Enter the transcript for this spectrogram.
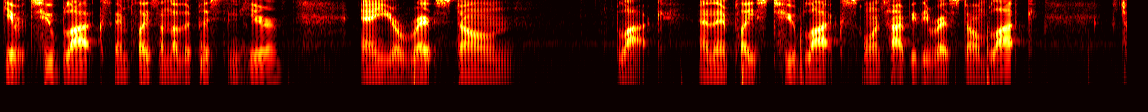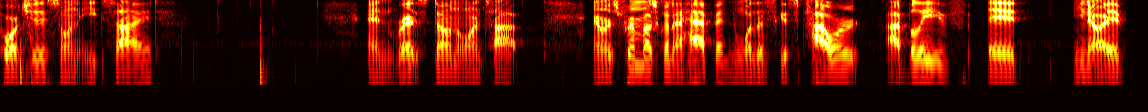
Give it two blocks and place another piston here and your redstone block. And then place two blocks on top of the redstone block. Torches on each side and redstone on top and what's pretty much going to happen when this gets powered, I believe it, you know, it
